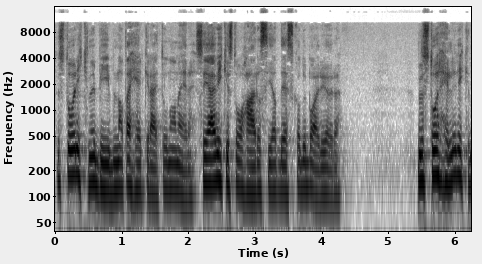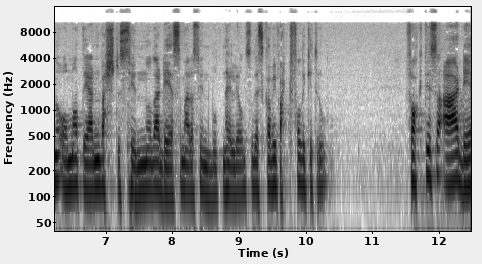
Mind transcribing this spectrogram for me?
Det står ikke noe i Bibelen at det er helt greit å onanere. Så jeg vil ikke stå her og si at det skal du bare gjøre. Men det står heller ikke noe om at det er den verste synden, og det er det som er å synde mot Den hellige ånd. Så det skal vi i hvert fall ikke tro. Faktisk så er det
